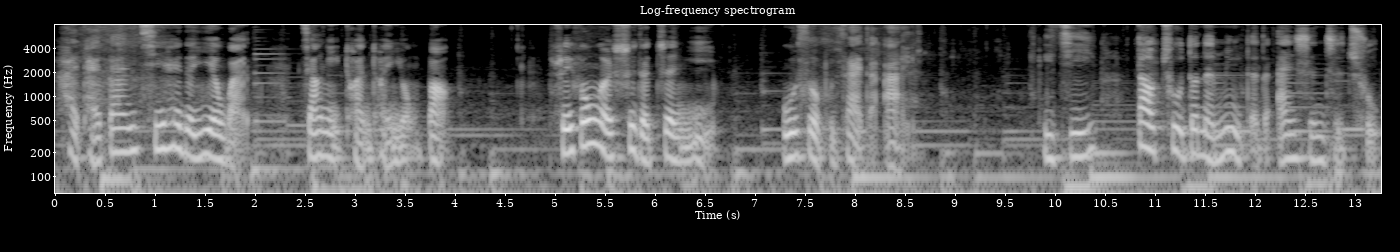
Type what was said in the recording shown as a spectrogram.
海苔般漆黑的夜晚将你团团拥抱，随风而逝的正义，无所不在的爱，以及到处都能觅得的安身之处。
